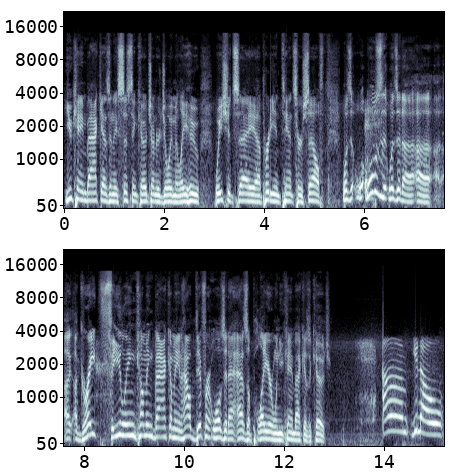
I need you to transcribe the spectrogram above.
You came back as an assistant coach under Joy Malie, who we should say uh, pretty intense herself. Was it what was it? Was it a, a a great feeling coming back? I mean, how different was it as a player when you came back as a coach? Um, you know,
